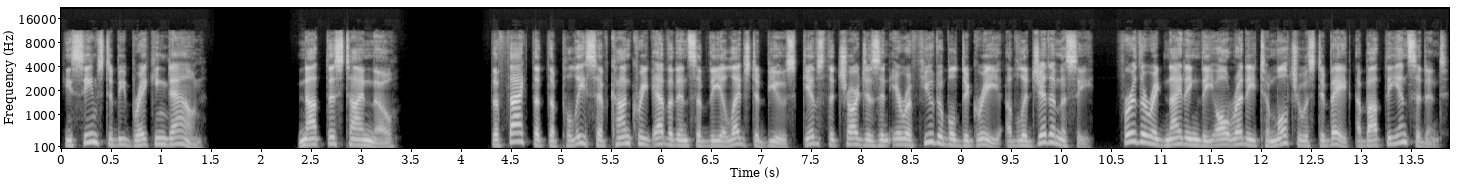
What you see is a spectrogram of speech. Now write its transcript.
he seems to be breaking down. Not this time, though. The fact that the police have concrete evidence of the alleged abuse gives the charges an irrefutable degree of legitimacy, further igniting the already tumultuous debate about the incident.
